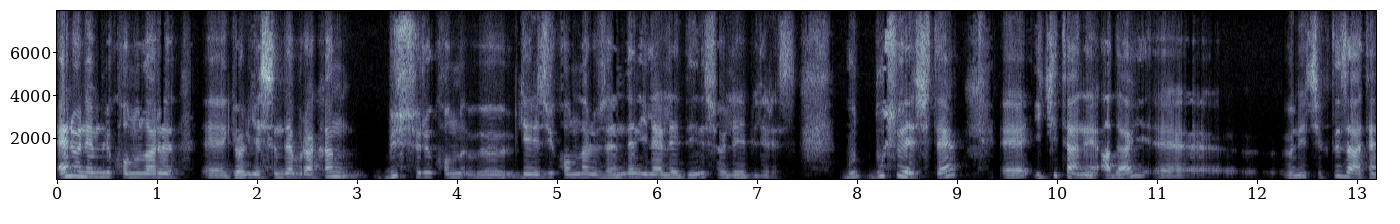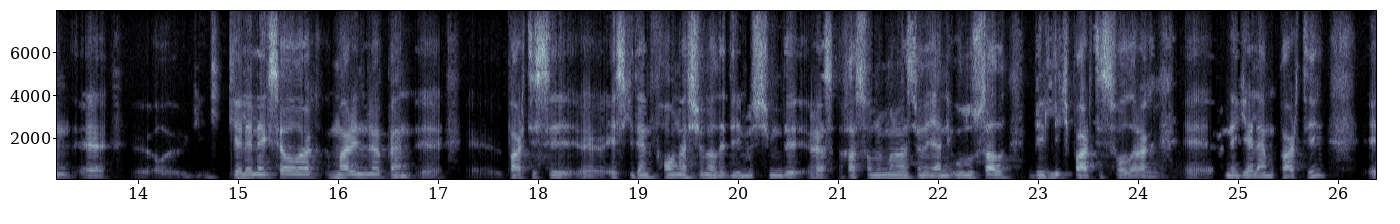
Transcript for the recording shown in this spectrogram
en önemli konuları e, gölgesinde bırakan bir sürü konu, e, gerici konular üzerinden ilerlediğini söyleyebiliriz. Bu, bu süreçte e, iki tane aday e, öne çıktı. Zaten e, geleneksel olarak Marine Le Pen e, partisi e, eskiden Front National dediğimiz şimdi Rassemblement National yani Ulusal Birlik Partisi olarak hmm. e, öne gelen parti. E,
